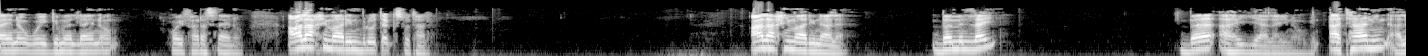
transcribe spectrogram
ላይ ነው ወይ ግመል ላይ ነው ወይ ፈረስ ላይ ነው። አላ ሒማሪን ብሎ ጠቅሶታል። አላ ሒማሪን አለ። በምን ላይ? በአህያ ላይ ነው ግን። አታኒን አለ።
